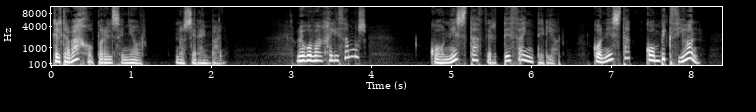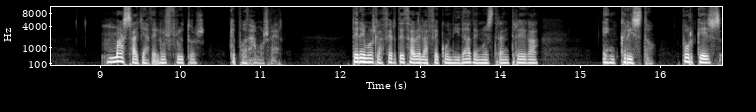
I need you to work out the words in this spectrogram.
que el trabajo por el Señor no será en vano. Luego evangelizamos con esta certeza interior, con esta convicción, más allá de los frutos que podamos ver. Tenemos la certeza de la fecundidad de nuestra entrega en Cristo, porque es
